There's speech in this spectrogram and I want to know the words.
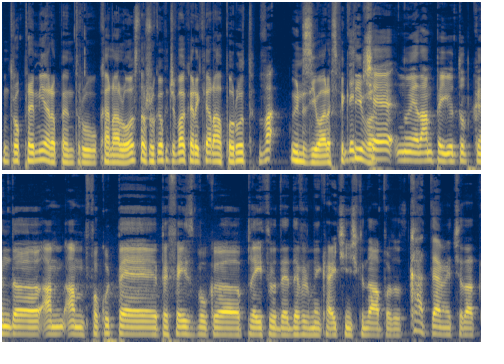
într-o premieră pentru canalul ăsta, jucăm ceva care chiar a apărut Va, în ziua de respectivă. ce nu eram pe YouTube când uh, am, am făcut pe, pe Facebook uh, playthrough de Devil May Cry 5 când a apărut? God damn it, ce dat.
